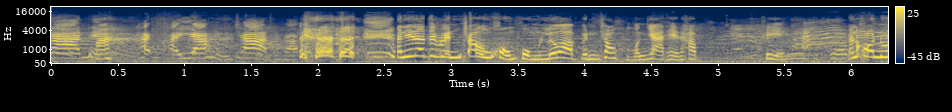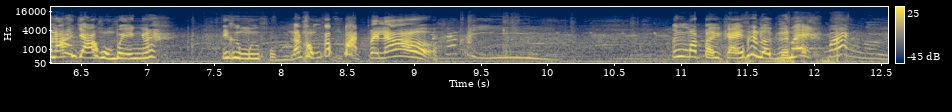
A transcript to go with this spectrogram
งานแห่งขาย ยาแห่งชาตินะครับ อันนี้น่าจะเป็นช่องของผมหรือว่าเป็นช่องของบางญาตินะครับโอเคงั้นคนดูนะยาวผมเองนะนี่คือมือผมแล้วผมก็ปัดไปแล้วมึงมาไปไกลเท่าเหลือเกินไอ้มั่งเลย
